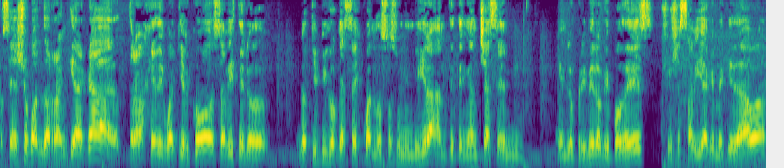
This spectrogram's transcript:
o sea, yo cuando arranqué acá trabajé de cualquier cosa, viste, lo, lo típico que haces cuando sos un inmigrante, te enganchás en, lo primero que podés. Yo ya sabía que me quedaba.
